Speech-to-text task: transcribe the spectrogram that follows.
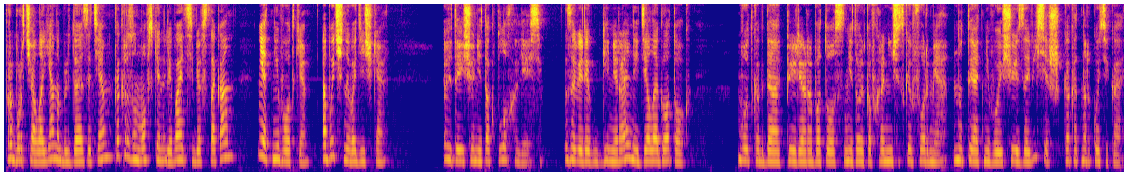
Пробурчала я, наблюдая за тем, как Разумовский наливает себе в стакан, нет, не водки, обычной водички. «Это еще не так плохо, Лесь», — заверил генеральный, делая глоток. «Вот когда переработоз не только в хронической форме, но ты от него еще и зависишь, как от наркотика,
